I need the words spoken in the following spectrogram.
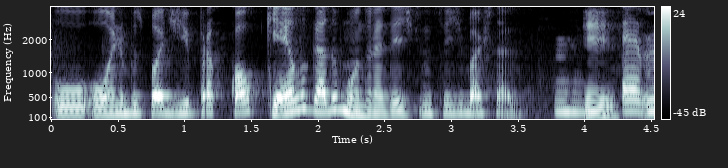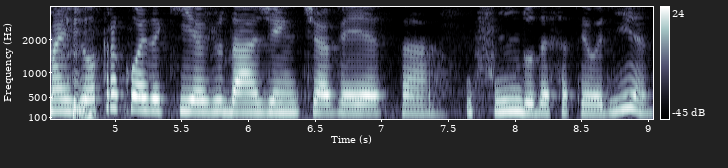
o, o ônibus pode ir pra qualquer lugar do mundo, né? Desde que não seja debaixo d'água. Isso. É, mas outra coisa que ia ajudar a gente a ver essa, o fundo dessa teoria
